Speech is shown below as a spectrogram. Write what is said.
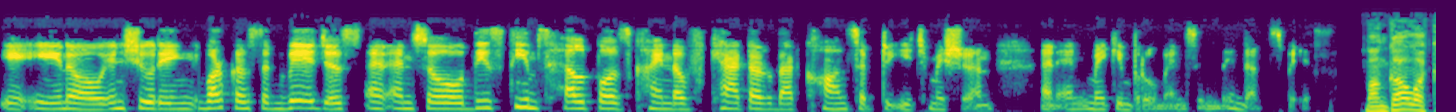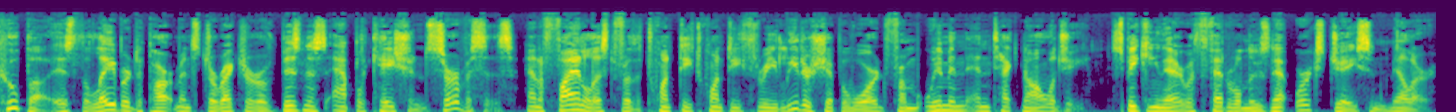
you know, ensuring workers and wages. And, and so these themes help us kind of cater that concept to each mission and, and make improvements in, in that space. Mangala Kuppa is the Labor Department's Director of Business Application Services and a finalist for the 2023 Leadership Award from Women in Technology. Speaking there with Federal News Network's Jason Miller.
